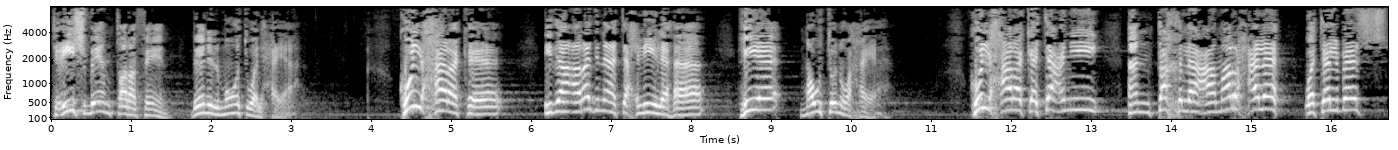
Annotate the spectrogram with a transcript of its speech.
تعيش بين طرفين بين الموت والحياة. كل حركة إذا أردنا تحليلها هي موت وحياة. كل حركة تعني أن تخلع مرحلة وتلبس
